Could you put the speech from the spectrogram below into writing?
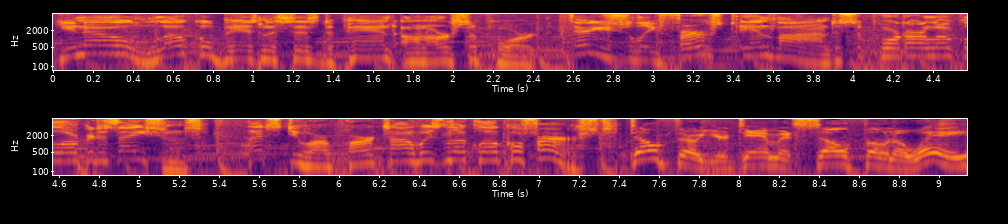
You know, local businesses depend on our support. They're usually first in line to support our local organizations. Let's do our part to always look local first. Don't throw your damaged cell phone away.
